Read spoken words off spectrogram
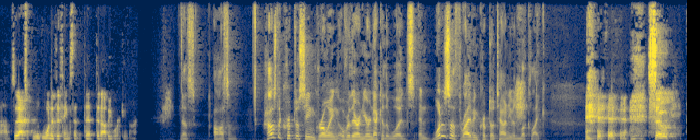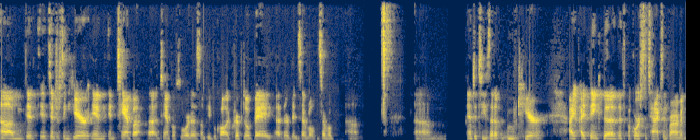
Um, so that's one of the things that, that that I'll be working on. That's awesome. How's the crypto scene growing over there in your neck of the woods? And what does a thriving crypto town even look like? so um, it, it's interesting here in in Tampa, uh, Tampa, Florida. Some people call it Crypto Bay. Uh, there have been several several um, um, entities that have moved here. I, I think the, the, of course the tax environment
